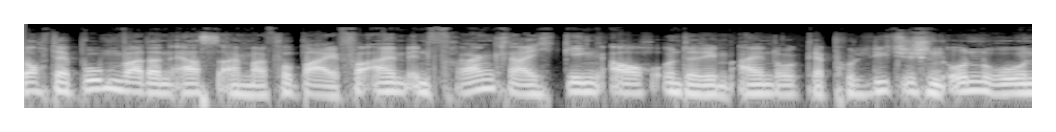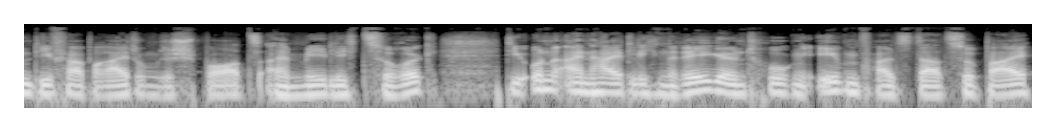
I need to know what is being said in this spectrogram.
Doch der Boom war dann erst einmal vorbei. Vor allem in Frankreich ging auch unter dem Eindruck der politischen Unruhen die Verbreitung des Sports allmählich zurück. Die uneinheitlichen Regeln trugen ebenfalls dazu bei.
